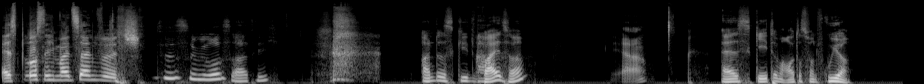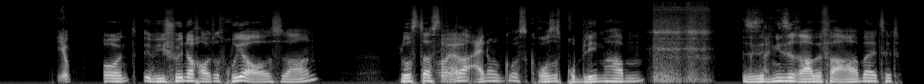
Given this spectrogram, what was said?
er ist bloß nicht mein Sandwich. Das ist so großartig. Und es geht Ah. weiter. Ja. Es geht um Autos von früher. Jupp. Und wie schön auch Autos früher aussahen. Bloß, dass sie Oh ja. alle ein groß, großes Problem haben. Sie sind miserabel verarbeitet,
